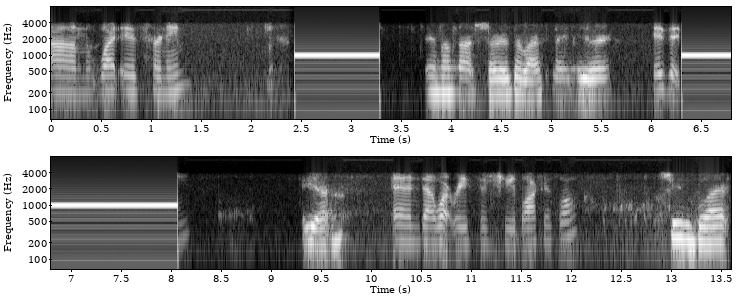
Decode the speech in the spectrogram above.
Um, what is her name? And I'm not sure the last name either. Is it? Yeah, And uh, what race is she? Black as well. she's black.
